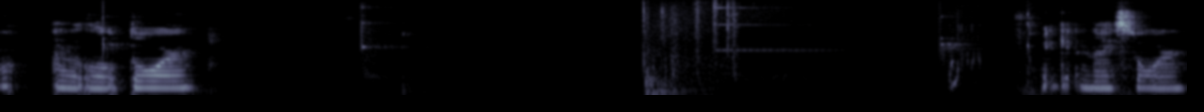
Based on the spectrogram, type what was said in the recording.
Oh, I have a little door. Make it a nice door.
